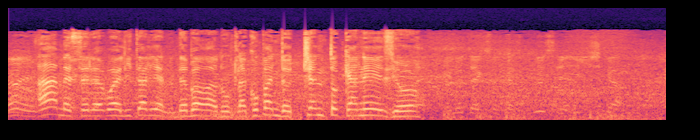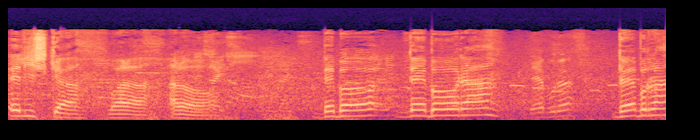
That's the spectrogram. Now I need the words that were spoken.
Euh, Ah, mais c'est ouais, l'italienne. Déborah, donc la compagne de Cento Canesio. l'autre avec son casque bleu, c'est Elishka. Elishka, voilà. Alors, Débo- Déborah? Deborah.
